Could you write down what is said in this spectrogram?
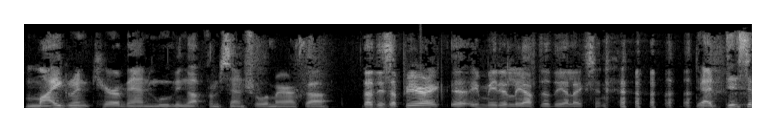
migrant caravan moving up from Central America That disappeared uh, immediately after the election. that dis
